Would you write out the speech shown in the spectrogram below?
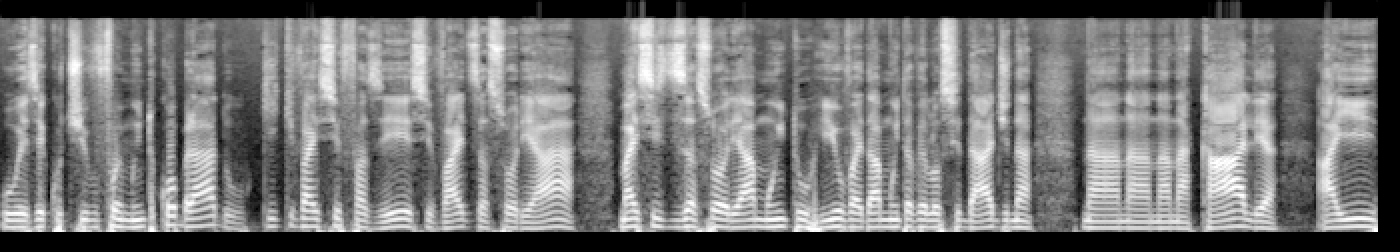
o executivo foi muito cobrado. O que, que vai se fazer? Se vai desassorear, mas se desassorear muito o rio, vai dar muita velocidade na, na, na, na, na calha, aí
